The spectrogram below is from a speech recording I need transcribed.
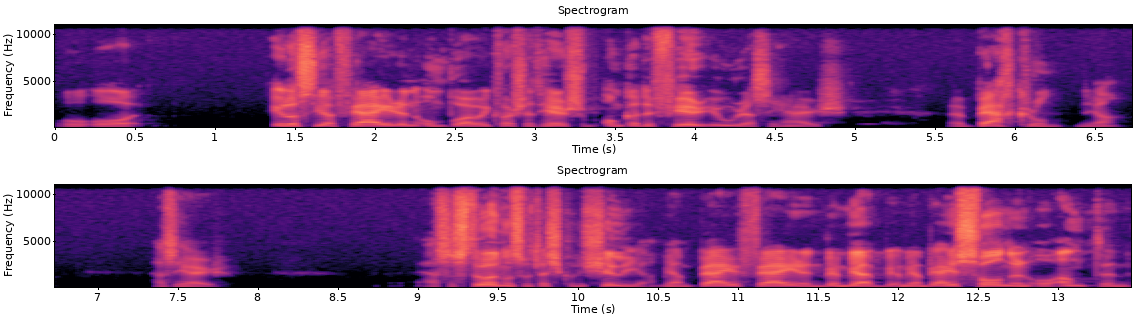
Och och illustrerar färgen omboar i kvarset här som onka det fer ura sig här bakgrunden ja. Alltså här alltså stön som slash kunde skilja med en berg färgen med en berg sonen och anten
